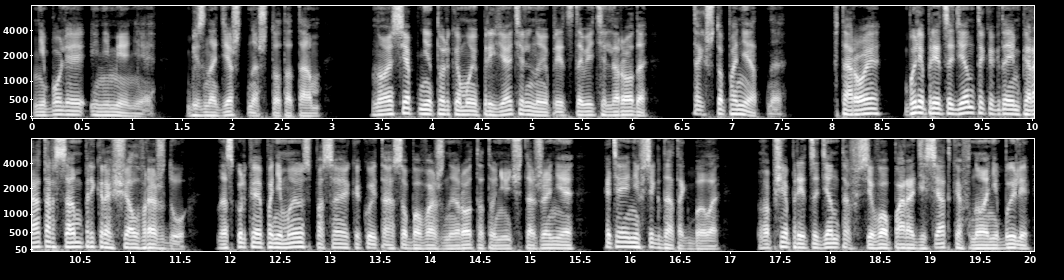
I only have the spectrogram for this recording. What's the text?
не более и не менее, без надежд на что-то там. Ну а Себ не только мой приятель, но и представитель рода, так что понятно. Второе, были прецеденты, когда император сам прекращал вражду. Насколько я понимаю, спасая какой-то особо важный род от уничтожения, хотя и не всегда так было. Вообще прецедентов всего пара десятков, но они были,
